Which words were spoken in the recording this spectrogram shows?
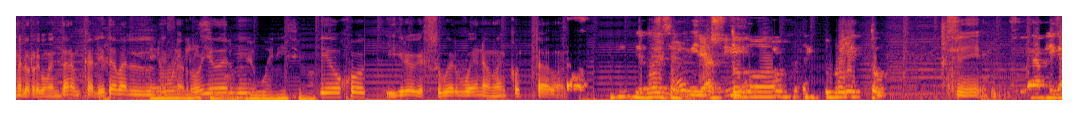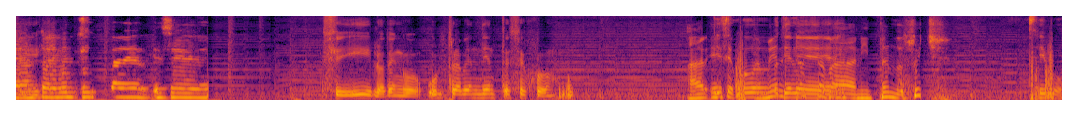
me lo recomendaron caleta para el Es desarrollo del es buenísimo. videojuego. Y creo que es súper bueno, me han contado. Te puede servir harto en tu proyecto. Sí, Puedes aplicar Sí. de ese. sí, lo tengo ultra pendiente ese juego. A ver, ese juego también tiene- está para Nintendo Switch. Sí, po.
